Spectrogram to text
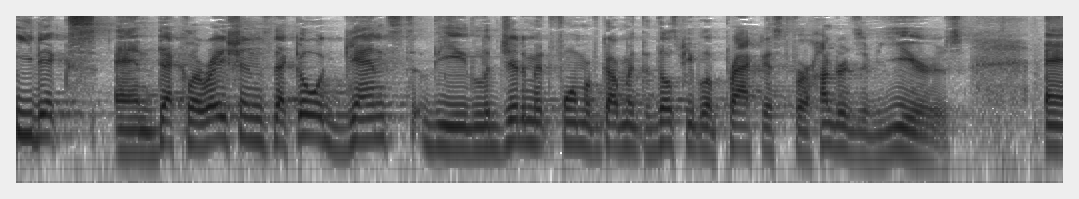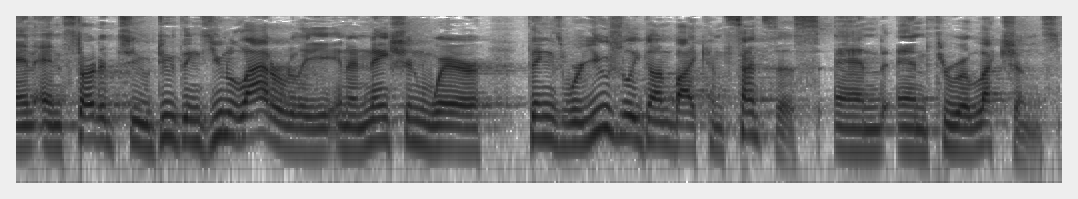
edicts and declarations that go against the legitimate form of government that those people have practiced for hundreds of years and, and started to do things unilaterally in a nation where things were usually done by consensus and, and through elections.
